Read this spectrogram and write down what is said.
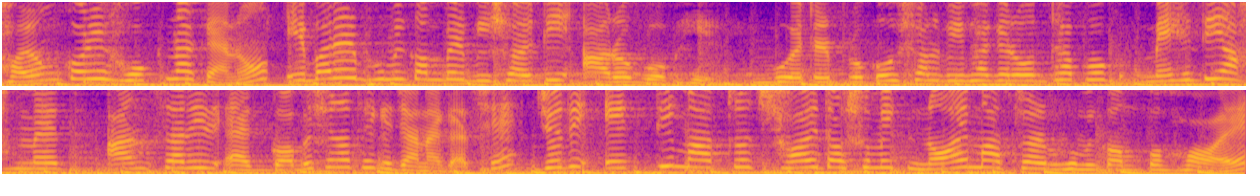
ভয়ঙ্করই হোক না কেন, এবারের ভূমিকম্পের বিষয়টি আরও গভীর। বুয়েটের প্রকৌশল বিভাগের অধ্যাপক মেহেদি আহমেদ আনসারির এক গবেষণা থেকে জানা গেছে, যদি একটি মাত্র ছয় দশমিক নয় মাত্রার ভূমিকম্প হয়,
